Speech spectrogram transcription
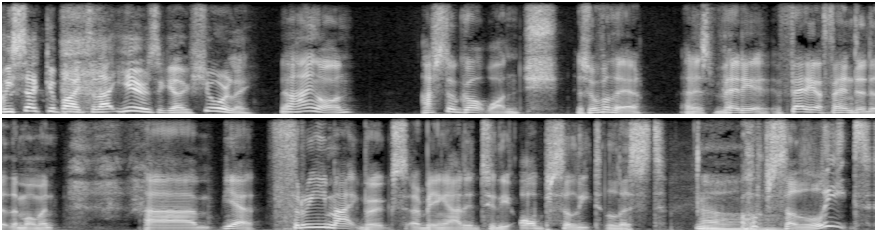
we said goodbye to that years ago. Surely. Now, hang on. I've still got one. Shh. It's over there. And it's very, very offended at the moment. Um, yeah, three MacBooks are being added to the obsolete list. Oh. Obsolete!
